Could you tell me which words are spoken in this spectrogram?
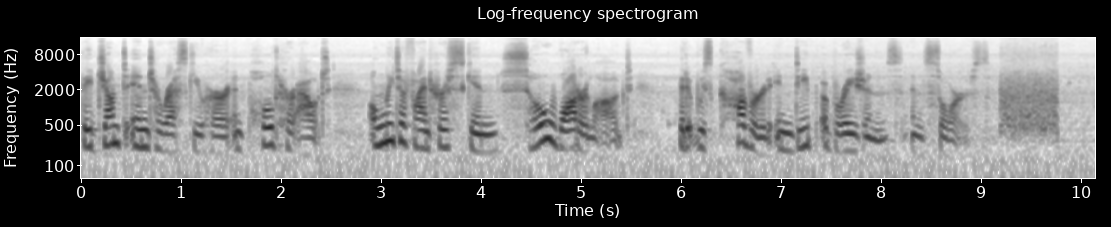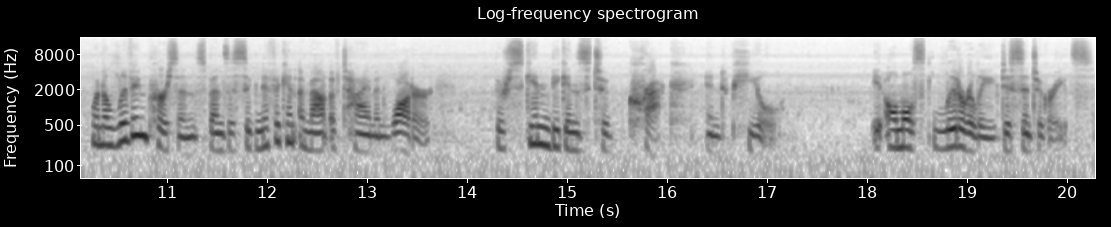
They jumped in to rescue her and pulled her out, only to find her skin so waterlogged that it was covered in deep abrasions and sores. When a living person spends a significant amount of time in water, their skin begins to crack and peel. It almost literally disintegrates.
